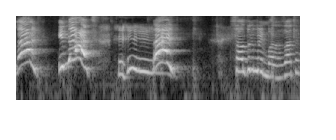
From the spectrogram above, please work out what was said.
Lan! İmdat! Lan! Saldırmayın bana zaten.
